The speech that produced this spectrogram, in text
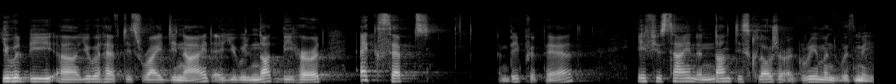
you will be, uh, you will have this right denied and you will not be heard except, and be prepared, if you sign a non-disclosure agreement with me.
